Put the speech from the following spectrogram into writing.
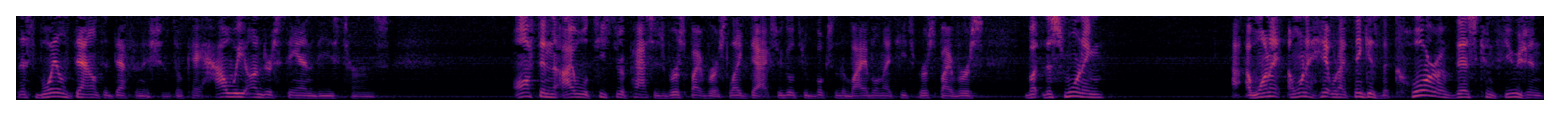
this boils down to definitions, okay? How we understand these terms. Often I will teach through a passage verse by verse, like Dax. We go through books of the Bible and I teach verse by verse. But this morning, I want to I want to hit what I think is the core of this confusion,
